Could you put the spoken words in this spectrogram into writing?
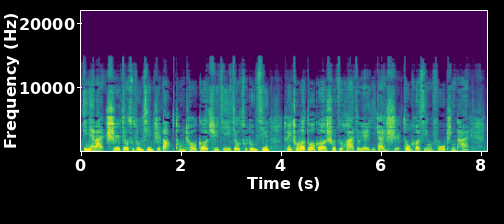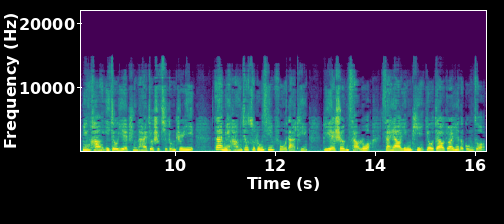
近年来，市救促中心指导统筹各区级救促中心推出了多个数字化就业一站式综合性服务平台，闵行易就业平台就是其中之一。在闵行救促中心服务大厅，毕业生小洛想要应聘幼教专业的工作，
